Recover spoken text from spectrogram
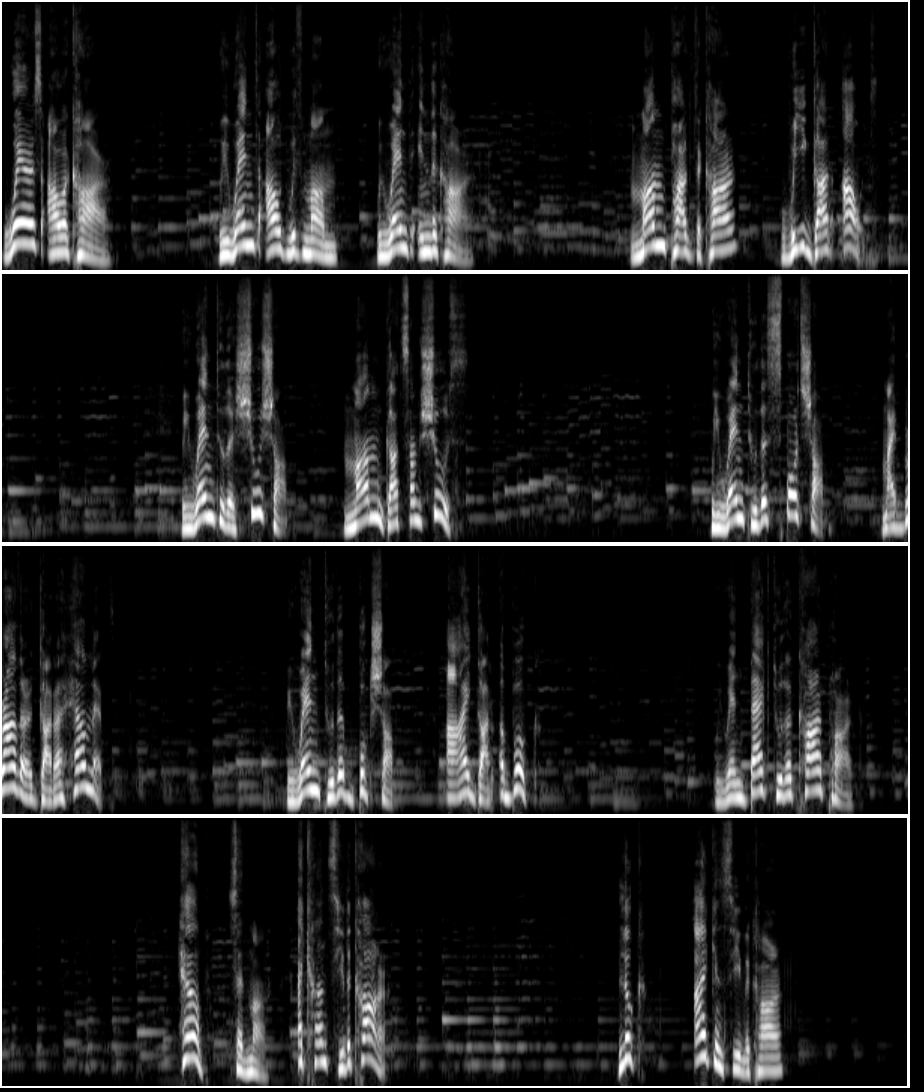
Where's our car? We went out with Mom. We went in the car. Mom parked the car. We got out. We went to the shoe shop. Mom got some shoes. We went to the sports shop. My brother got a helmet. We went to the bookshop. I got a book. We went back to the car park. Help, said Mom. I can't see the car. Look, I can see the car.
